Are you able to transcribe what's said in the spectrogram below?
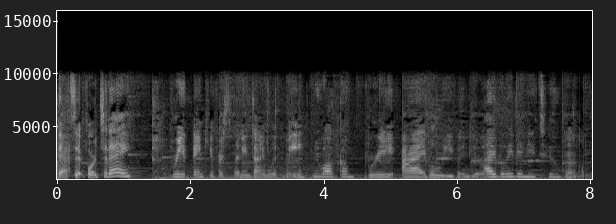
That's it for today. Bree, thank you for spending time with me. You're welcome. Bree, I believe in you. I believe in you too. Mm.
